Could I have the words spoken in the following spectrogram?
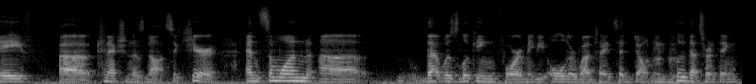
a uh, connection is not secure, and someone uh, that was looking for maybe older websites that don't Mhm. include that sort of thing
